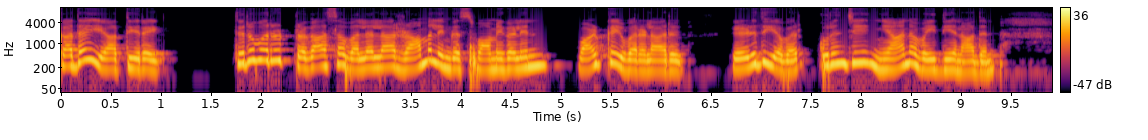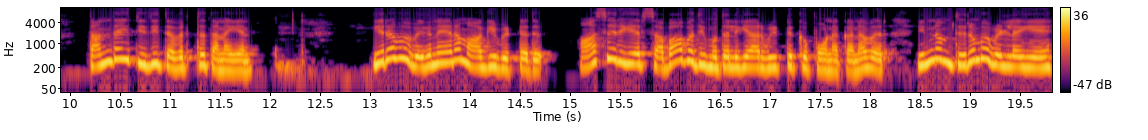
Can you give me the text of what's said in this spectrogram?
கதை யாத்திரை. திருவருட்பிரகாச வள்ளலார் ராமலிங்க சுவாமிகளின் வாழ்க்கை வரலாறு. எழுதியவர் குறிஞ்சி ஞான வைத்தியநாதன். தந்தை திதி தவிர்த்த தனையன். இரவு வெகுநேரம் ஆகிவிட்டது. ஆசிரியர் சபாபதி முதலியார் வீட்டுக்கு போன கணவர் இன்னும் திரும்பவில்லையே.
